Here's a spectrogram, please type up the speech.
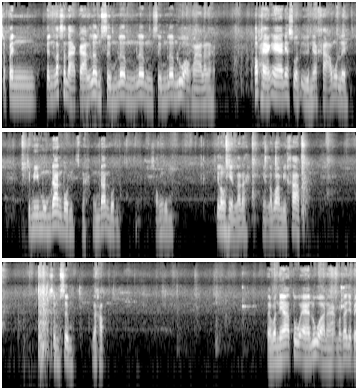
จะเป็นเป็นลักษณะการเริ่มซึมเริ่มเริ่มซึมเริ่มรั่วออกมาแล้วนะฮะเพราะแผงแอร์เนี่ยส่วนอื่นเนี่ยขาวหมดเลย จะมีมุมด้านบนนะมุมด้านบนสองมุมที่เราเห็นแล้วนะเห็นแล้วว่ามีคราบซึมซึมๆนะครับ แต่วันนี้ตู้แอร์รั่วนะฮะมันก็จะไป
